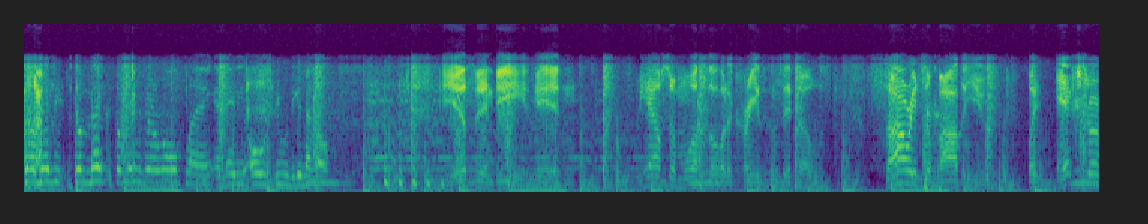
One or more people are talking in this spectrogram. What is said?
So maybe, so maybe, so maybe they're role playing, and maybe old dude to get memo. yes, indeed. And we have some more Florida crazies and sickos. Sorry to bother you, but extra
